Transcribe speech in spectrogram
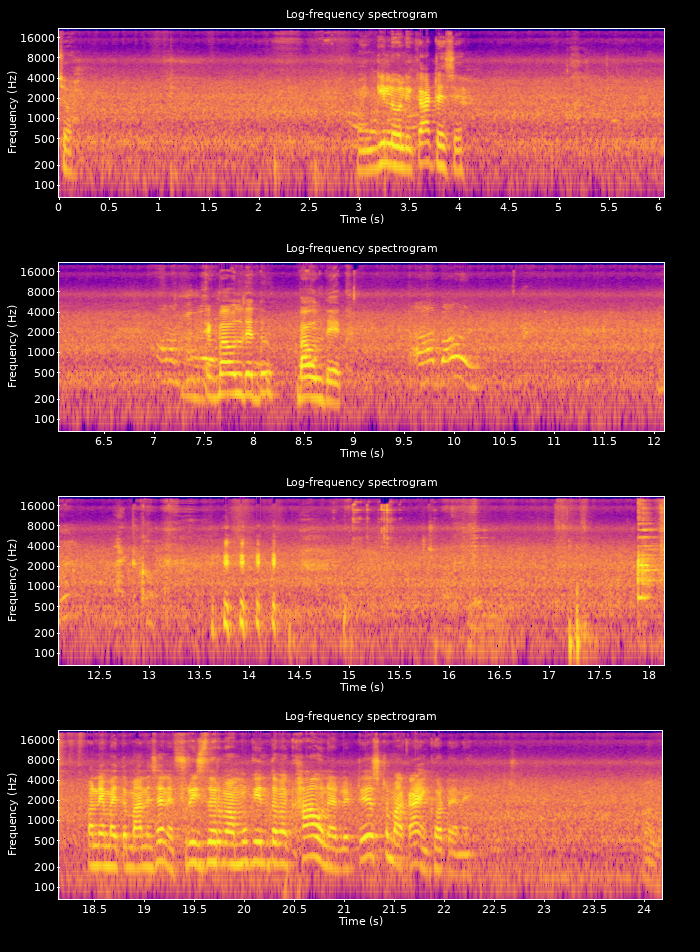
જો. ગિલોલી કાઢે છે. એક બાઉલ દે દો બાઉલ દે એક. અને એમાં તમારે છે ને ફ્રીઝરમાં મૂકીને તમે ખાઓ ને એટલે ટેસ્ટમાં કાંઈ ઘટે નહીં. હાલો.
